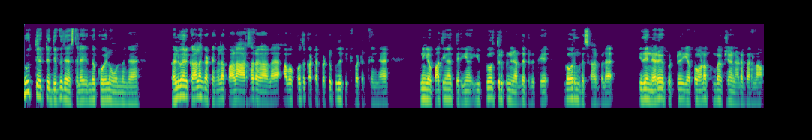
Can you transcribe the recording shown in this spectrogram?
நூற்றி எட்டு திவ்ய தேசத்தில் இந்த கோயிலும் ஒன்றுங்க பல்வேறு காலகட்டங்களில் பல அரசர்களால் அவ்வப்போது கட்டப்பட்டு புதுப்பிக்கப்பட்டிருக்குங்க. நீங்கள் பார்த்தீங்கன்னா தெரியும் இப்போவும் திருப்பணி நடந்துட்டு இருக்கு கவர்மெண்ட் சார்பில். இது நிறைவு பெற்று எப்போ வேணால் கும்பாபிஷேகம் நடைபெறலாம்.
